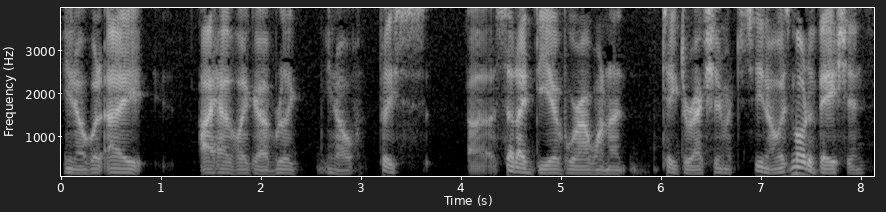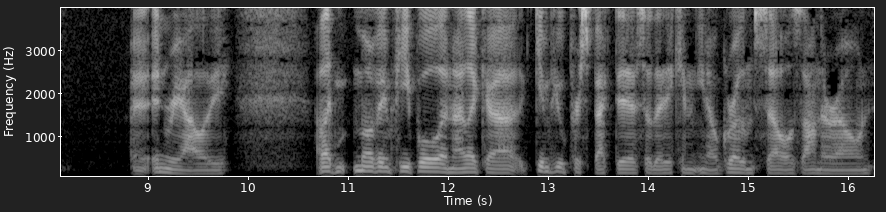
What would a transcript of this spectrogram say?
you know, but I I have like a really you know pretty uh, set idea of where I want to take direction, which you know is motivation. In, in reality, I like motivating people, and I like uh, giving people perspective so that they can you know grow themselves on their own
